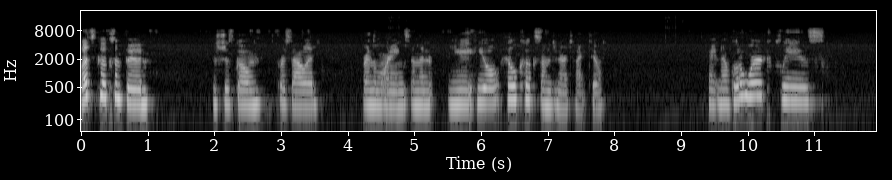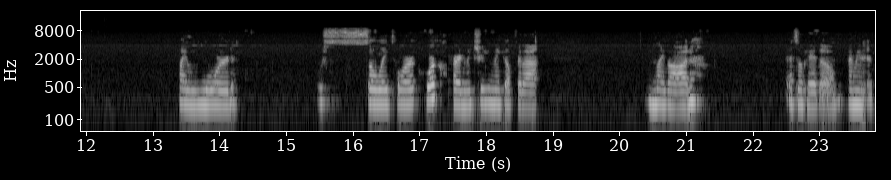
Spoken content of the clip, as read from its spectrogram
Let's cook some food. Let's just go for salad for in the mornings, and then you, he'll, he'll cook some dinner tonight, too. Okay, now go to work, please. My lord. We're so late to work. Work hard. Make sure you make up for that. My god. It's okay though. I mean, it,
